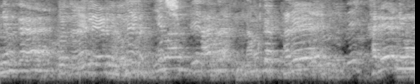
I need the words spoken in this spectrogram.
ನಿಮ್ಗೆ ಖರೆ ಖರೆ ನೀವು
